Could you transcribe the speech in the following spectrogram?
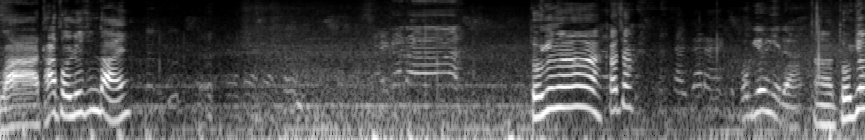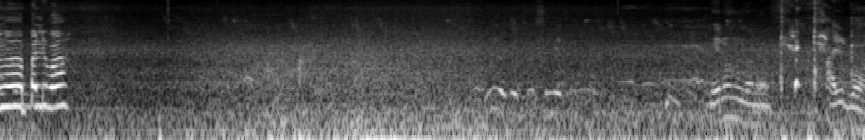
와, 다 돌려준다. 잉? 도경아, 가자. 복영이라. 어, 도경아, 빨리 와. 내려오는 거는 알고.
